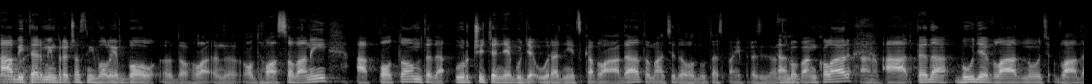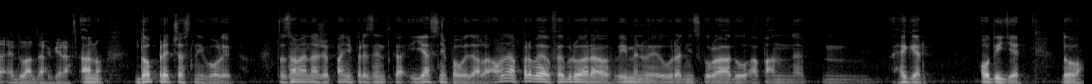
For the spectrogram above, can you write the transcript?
aby termín predčasných volieb bol e, dohla- e, odhlasovaný a potom teda určite nebude úradnícka vláda, to máte dohodnuté s pani prezidentkou pán Kolár, a teda bude vládnuť vláda Eduarda Hegera. Áno, do predčasných volieb. To znamená, že pani prezidentka jasne povedala, ona 1. februára vymenuje úradnícku vládu a pán mm, Heger odíde do e,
